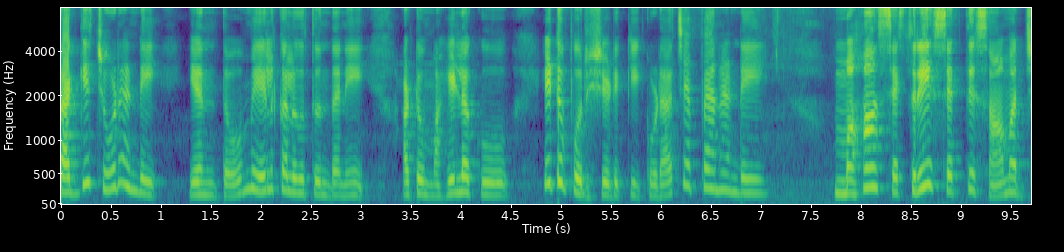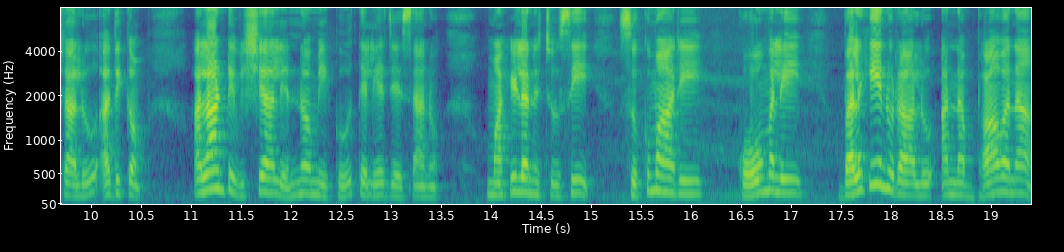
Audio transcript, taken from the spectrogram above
తగ్గి చూడండి. ఎంతో మేలు కలుగుతుందని అటు మహిళకు ఇటు పురుషుడికి కూడా చెప్పానండి. మహాశక్తి స్త్రీ శక్తి సామర్థ్యాలు అధికం. అలాంటి విషయాలు ఎన్నో మీకు తెలియజేశాను. మహిళను చూసి సుకుమారి కోమలి బలహీనురాలు అన్న భావన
